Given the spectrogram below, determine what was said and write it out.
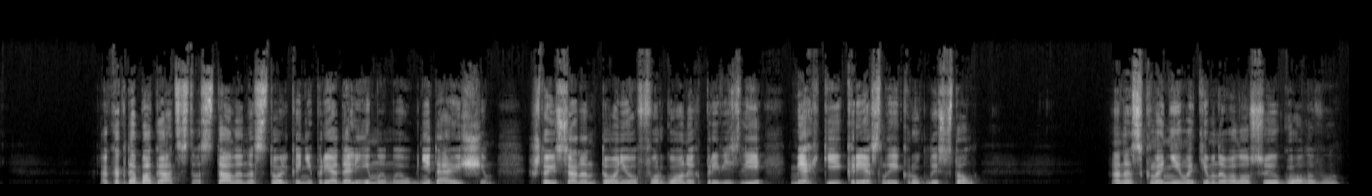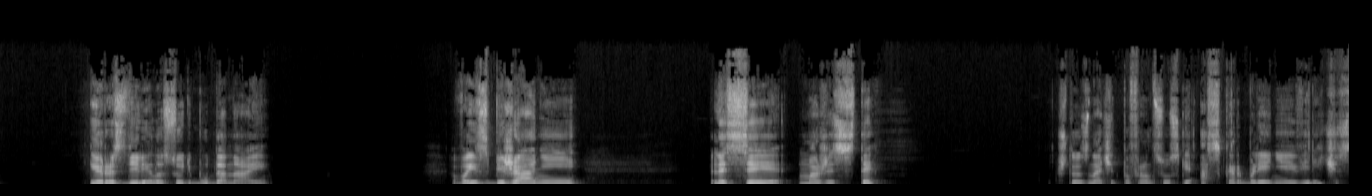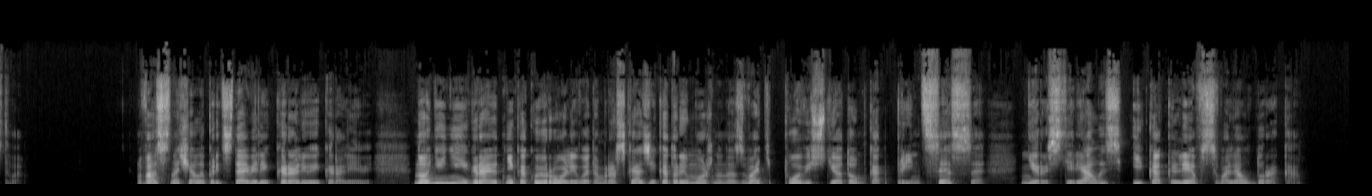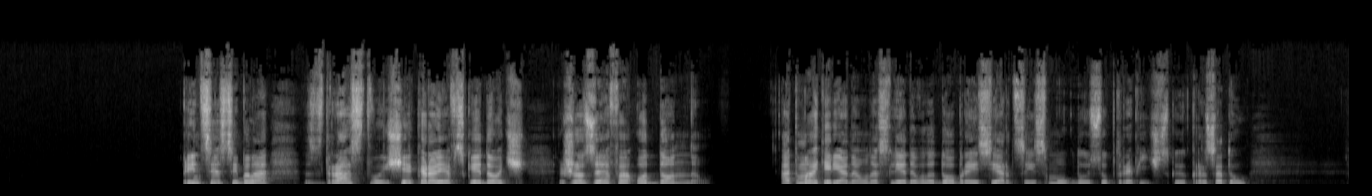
А когда богатство стало настолько непреодолимым и угнетающим, что из Сан-Антонио в фургонах привезли мягкие кресла и круглый стол, она склонила темноволосую голову и разделила судьбу Данаи. Во избежании «Лессе мажесте» что значит по-французски «оскорбление величества», вас сначала представили королю и королеве, но они не играют никакой роли в этом рассказе, который можно назвать повестью о том, как принцесса не растерялась и как лев свалял дурака. Принцессой была здравствующая королевская дочь Жозефа О'Доннелл. От матери она унаследовала доброе сердце и смуглую субтропическую красоту –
